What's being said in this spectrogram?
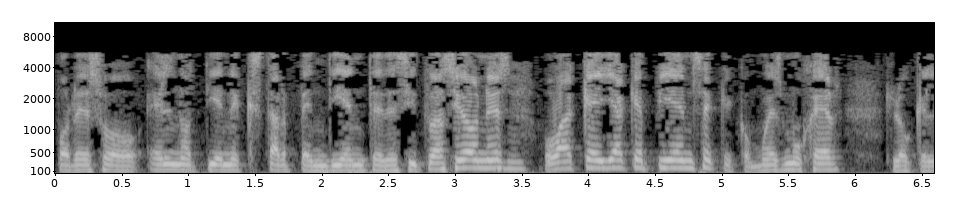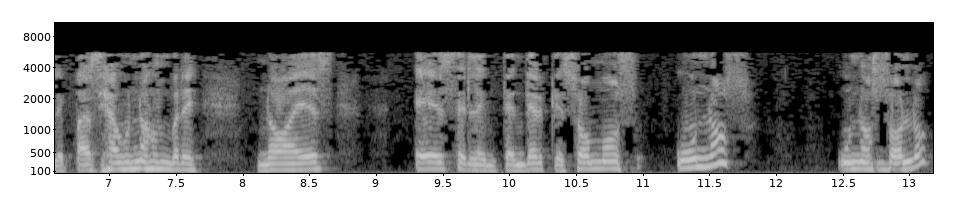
por eso él no tiene que estar pendiente de situaciones, o aquella que piense que como es mujer, lo que le pase a un hombre no es, es el entender que somos unos, uno solo,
